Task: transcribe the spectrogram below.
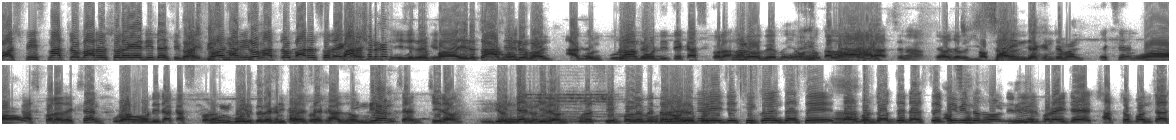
দশ পিস মাত্র বারোশো টাকায় দিতেছি ভাই। 10 piece মাত্র? পিস মাত্র বারোশো টাকা বারোশো টাকা? ভাই এটা তো আগুন রে ভাই। আগুন পুরা দেখেন। বডিতে কাজ করা। আর হবে ভাই অন্য কালার আছে না দেওয়া যাবে সব ডিজাইন দেখেন রে ভাই। দেখছেন? ওয়াও কাজ করা দেখছেন? পুরা বডিটা কাজ করা। ফুল বডিতে দেখেন কাজ সিকোয়েন্সের করছে। কাজ হবে। ইন্ডিয়ান দেখছেন? চিরন ইন্ডিয়ান চিরন। পুরো সিম্পল এর ভিতর। এই যে সিকোয়েন্স আছে তারপর জর্জেট আছে বিভিন্ন ধরনের। এরপর এই যে 750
